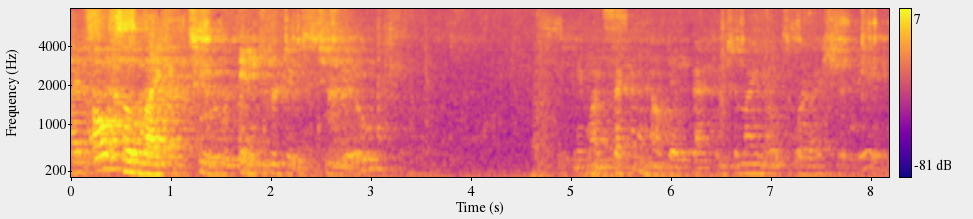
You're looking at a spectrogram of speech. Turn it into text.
I'd also like to introduce to you, give me one second and I'll get back into my notes where I should be.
